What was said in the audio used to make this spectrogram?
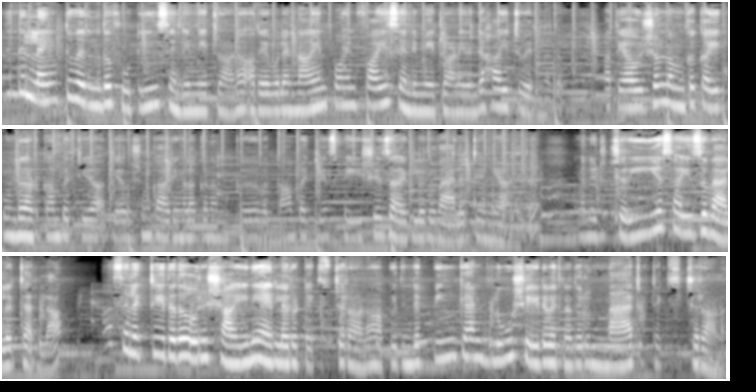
ഇതിന്റെ ലെങ്ത് വരുന്നത് ഫോർട്ടീൻ സെന്റിമീറ്റർ ആണ്. അതേപോലെ നയൻ പോയിന്റ് ഫൈവ് സെന്റിമീറ്റർ ആണ് ഇതിന്റെ ഹൈറ്റ് വരുന്നത്. അത്യാവശ്യം നമുക്ക് കൈ കൊണ്ട് നടക്കാൻ പറ്റിയ അത്യാവശ്യം കാര്യങ്ങളൊക്കെ നമുക്ക് വെക്കാൻ പറ്റിയ സ്പേഷ്യസ് ആയിട്ടുള്ള ഒരു വാലറ്റ് തന്നെയാണിത്. അങ്ങനെ ഒരു ചെറിയ സൈസ് വാലറ്റ് അല്ല. സെലക്ട് ചെയ്തത് ഒരു ഷൈനി ആയിട്ടുള്ള ഒരു ടെക്സ്ചറാണ് അപ്പോൾ ഇതിന്റെ പിങ്ക് ആൻഡ് ബ്ലൂ ഷെയ്ഡ് വരുന്നത് ഒരു മാറ്റ് ടെക്സ്ചർ ആണ്.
